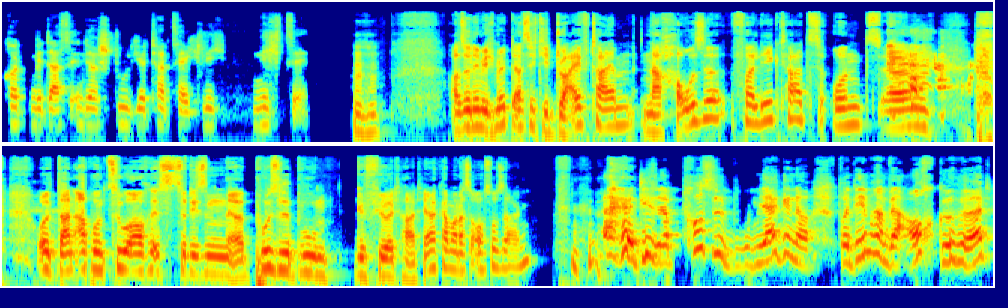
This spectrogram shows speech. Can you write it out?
konnten wir das in der Studie tatsächlich nicht sehen. Mhm. Also nehme ich mit, dass sich die Drive-Time nach Hause verlegt hat und, ähm, und dann ab und zu auch es zu diesem äh, Puzzle-Boom geführt hat. Ja, kann man das auch so sagen? Dieser Puzzle-Boom, ja genau. Von dem haben wir auch gehört.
